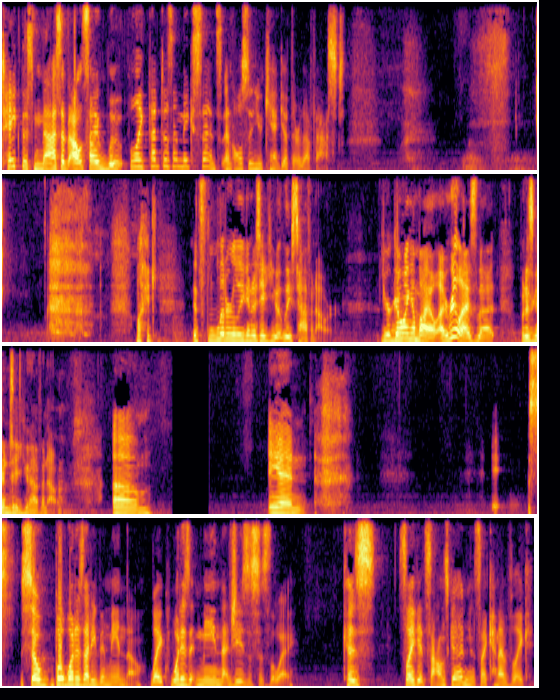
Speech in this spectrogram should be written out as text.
take this massive outside loop. Like, that doesn't make sense. And also, you can't get there that fast. like, it's literally going to take you at least half an hour. You're going a mile. I realize that, but it's going to take you half an hour. Um, and so, but what does that even mean, though? Like, what does it mean that Jesus is the way? Because it's like it sounds good and it's like kind of like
